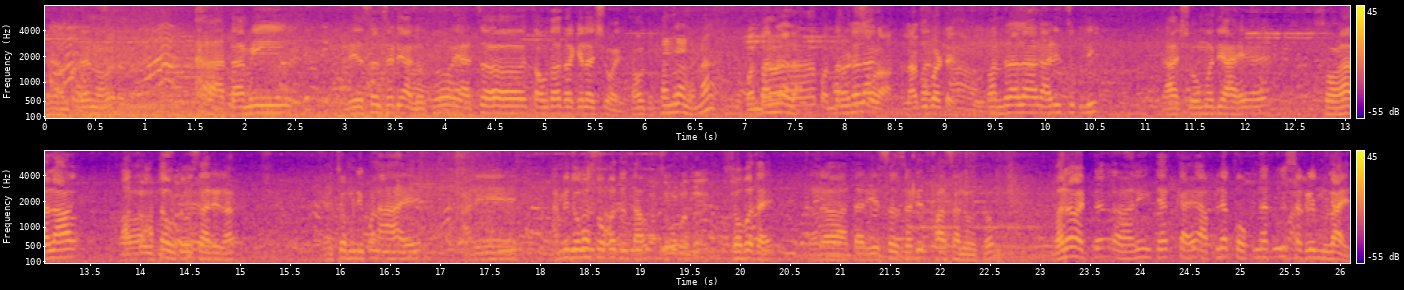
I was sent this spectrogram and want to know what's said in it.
तर मित्रांनो आता आम्ही रिहर्सलसाठी आलो होतो. याचं चौदा तारखेला शो आहे. चौदा पंधराला ना? पंधराला, पंधरा आणि सोळा, लागोपाठ आहे. पंधराला गाडी चुकली. या शोमध्ये आहे सोळाला आता आता उठव सारेला. याच्यामध्ये पण आहे. आणि आम्ही दोघं सोबतच आहोत. सोबत आहे. सोबत आहे. तर आता रिहर्सलसाठीच खास आलो होतो. बरं वाटतं. आणि त्यात काय आपल्या कोकणातली सगळी मुलं आहेत.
